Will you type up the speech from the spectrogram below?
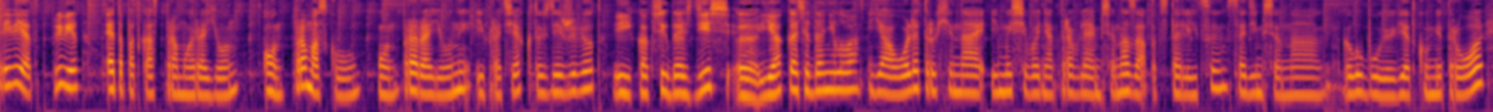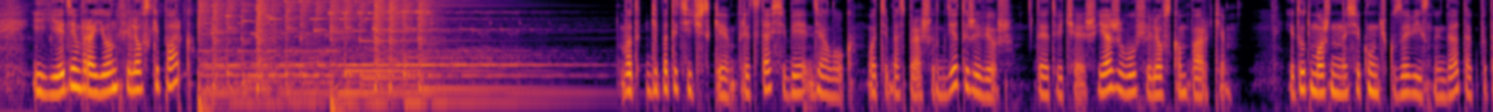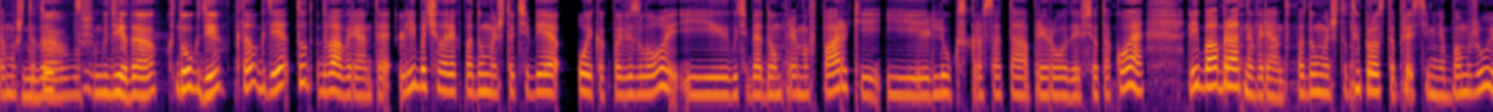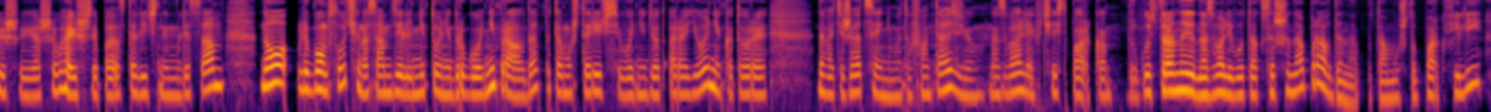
Привет! Привет! Это подкаст про мой район. Он про Москву, он про районы и про тех, кто здесь живет. И, как всегда, здесь э, я, Катя Данилова. Я Оля Трухина, и мы сегодня отправляемся на запад столицы, садимся на голубую ветку метро и едем в район Филевский парк. Вот гипотетически представь себе диалог. Вот тебя спрашивают, где ты живешь? Ты отвечаешь, я живу в Филевском парке. И тут можно на секундочку зависнуть, да, так, потому что да, тут... в общем, где, да, кто где. Кто где. Тут два варианта. Либо человек подумает, что тебе ой, как повезло, и у тебя дом прямо в парке, и люкс, красота, природа и все такое. Либо обратный вариант, подумать, что ты просто, прости меня, бомжуешь и ошиваешься по столичным лесам. Но в любом случае, на самом деле, ни то, ни другое неправда, потому что речь сегодня идет о районе, который, давайте же оценим эту фантазию, назвали в честь парка. С другой стороны, назвали его так совершенно оправданно, потому что парк Фили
